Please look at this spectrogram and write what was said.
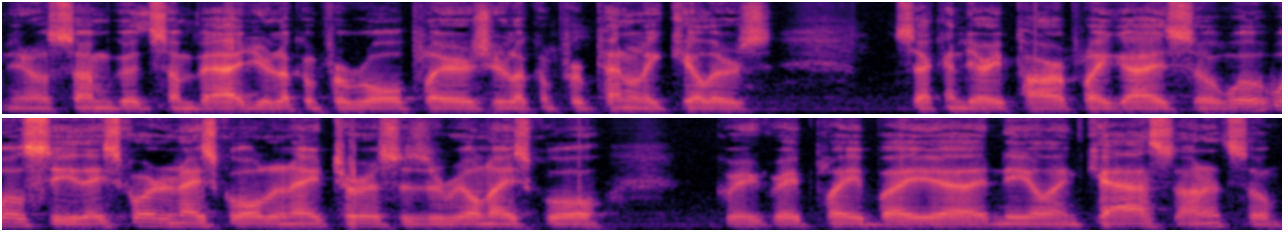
you know some good, some bad. You're looking for role players. You're looking for penalty killers, secondary power play guys. So we'll we'll see. They scored a nice goal tonight. Turris is a real nice goal. Great great play by uh, Neal and Cass on it. So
